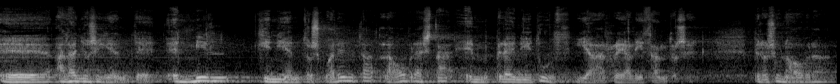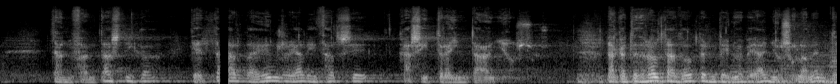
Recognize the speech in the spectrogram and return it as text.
eh, al año siguiente, en 1540, la obra está en plenitud ya realizándose. Pero es una obra tan fantástica que tarda en realizarse casi 30 años. La catedral tardó 39 años solamente.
